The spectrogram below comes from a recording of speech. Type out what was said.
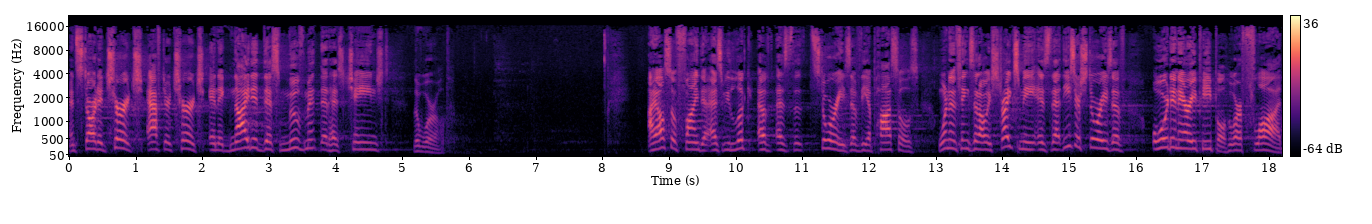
and started church after church and ignited this movement that has changed the world. I also find that as we look of, as the stories of the apostles, one of the things that always strikes me is that these are stories of ordinary people who are flawed,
